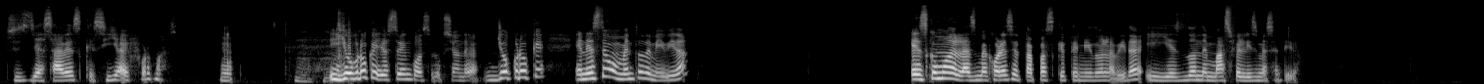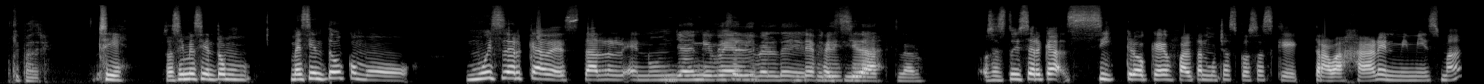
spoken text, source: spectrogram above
Entonces ya sabes que sí hay formas. ¿no? Y yo creo que yo estoy en construcción de Yo creo que en este momento de mi vida es como de las mejores etapas que he tenido en la vida y es donde más feliz me he sentido. Qué padre. Sí, o sea, sí me siento, me siento como muy cerca de estar en un nivel, de, felicidad. Claro o sea, estoy cerca, sí creo que faltan muchas cosas que trabajar en mí misma.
